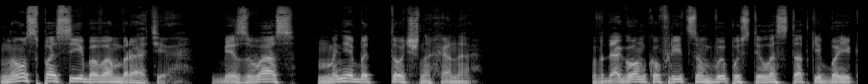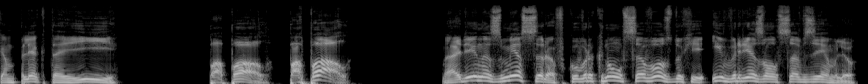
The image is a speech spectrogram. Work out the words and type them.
Ну, спасибо вам, братья. Без вас мне бы точно хана. Вдогонку фрицам выпустил остатки боекомплекта и... Попал! Попал! Один из мессеров кувыркнулся в воздухе и врезался в землю.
